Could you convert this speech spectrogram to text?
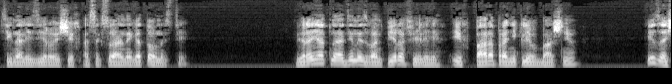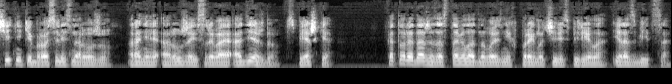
сигнализирующих о сексуальной готовности. Вероятно, один из вампиров или их пара проникли в башню, и защитники бросились наружу, роняя оружие и срывая одежду в спешке, которая даже заставила одного из них прыгнуть через перила и разбиться.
